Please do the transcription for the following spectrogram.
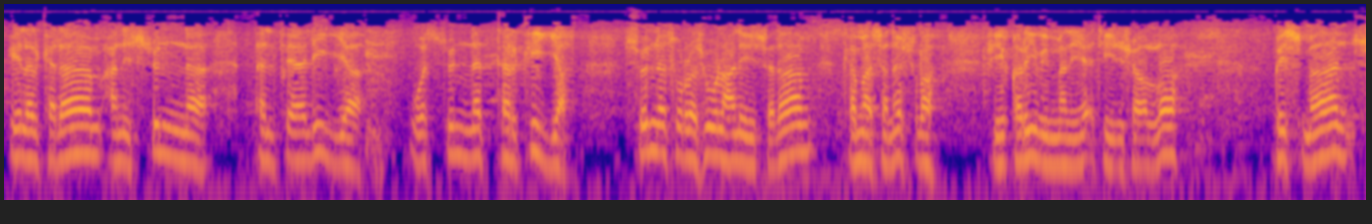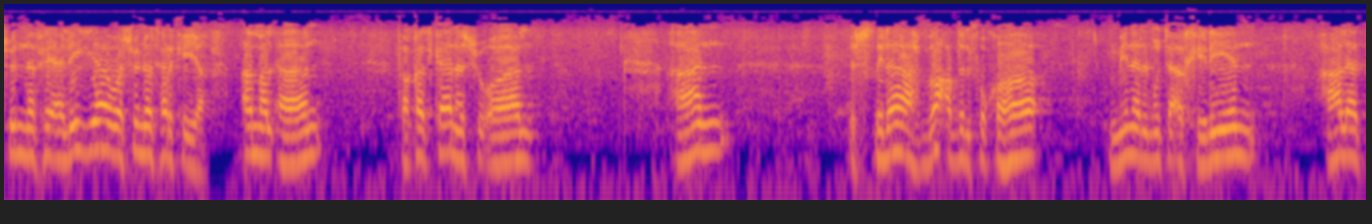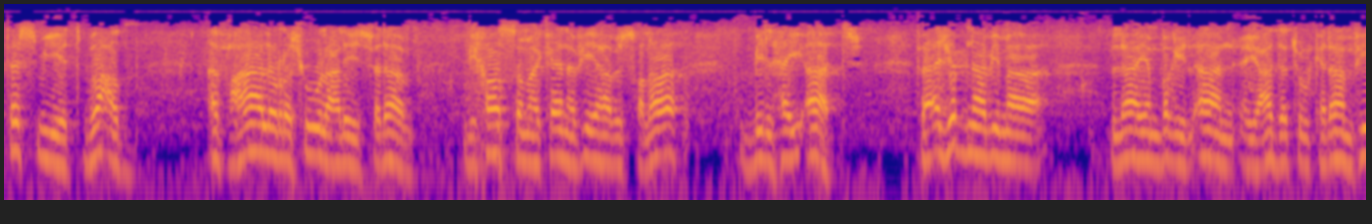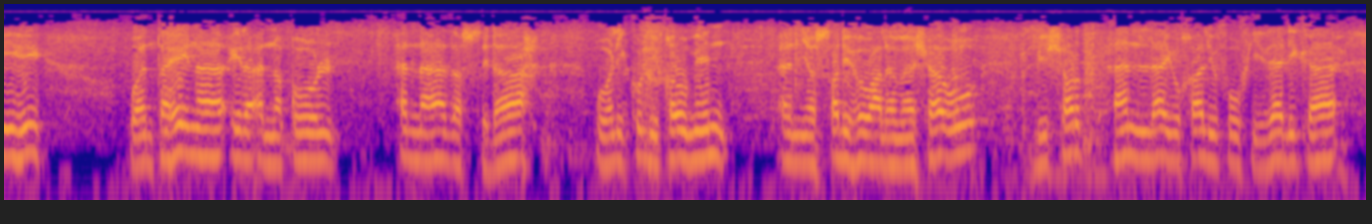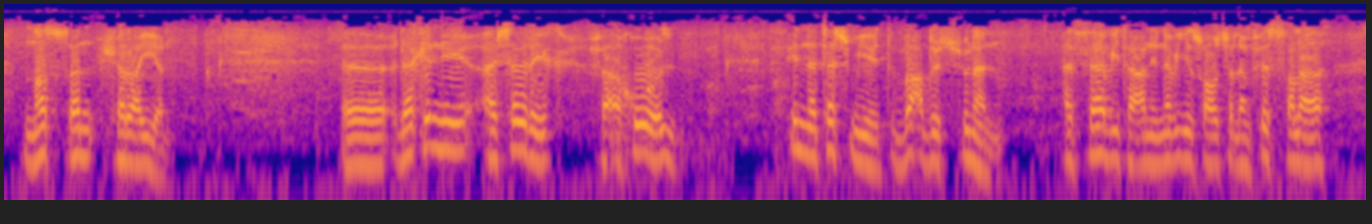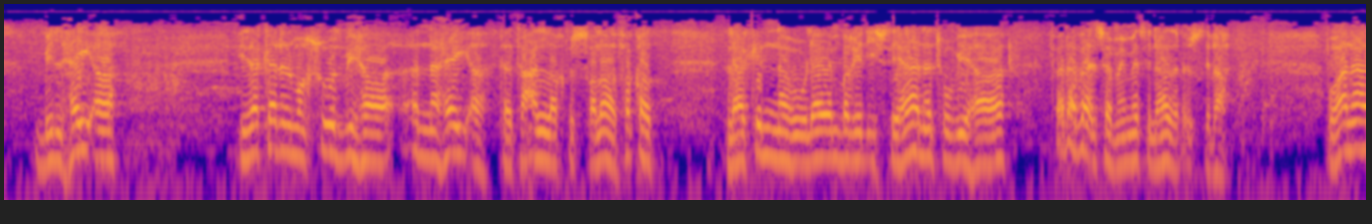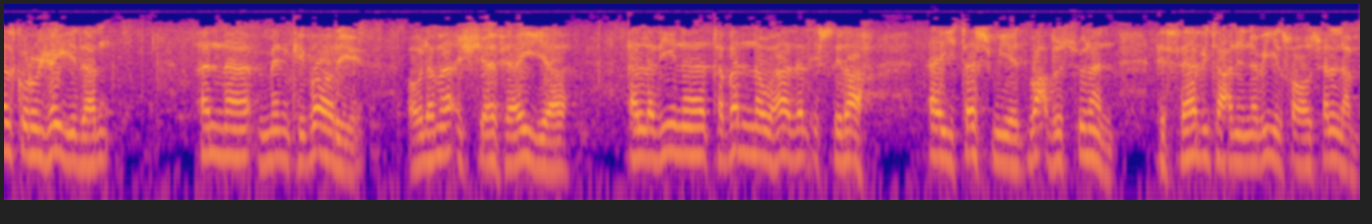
إلى الكلام عن السنة الفعلية والسنة التركية. سنة الرسول عليه السلام كما سنشرح في قريب من يأتي إن شاء الله قسمان سنة فعلية وسنة تركية. أما الآن فقد كان السؤال عن اصطلاح بعض الفقهاء من المتأخرين على تسمية بعض أفعال الرسول عليه السلام بخاصة ما كان فيها بالصلاة بالهيئات. فأجبنا بما لا ينبغي الآن إعادة الكلام فيه وانتهينا إلى أن نقول أن هذا الصلاح ولكل قوم أن يصطلحوا على ما شاءوا بشرط أن لا يخالفوا في ذلك نصا شرعيا. أه لكني أستدرك فأقول إن تسمية بعض السنن الثابتة عن النبي صلى الله عليه وسلم في الصلاة بالهيئة إذا كان المقصود بها أن هيئة تتعلق بالصلاة فقط لكنه لا ينبغي الاستهانة بها فلا بأس من مثل هذا الاصطلاح. وأنا أذكر جيدا أن من كبار علماء الشافعية الذين تبنوا هذا الاصطلاح أي تسمية بعض السنن الثابتة عن النبي صلى الله عليه وسلم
